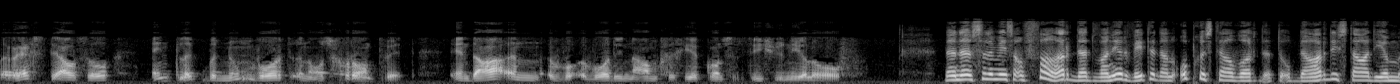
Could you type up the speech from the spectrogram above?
regstelsel eintlik benoem word in ons grondwet en daarin word die naam gegee konstitusionele hof. Dan nou sal mense aanvaar dat wanneer wette dan opgestel word dat op daardie stadium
